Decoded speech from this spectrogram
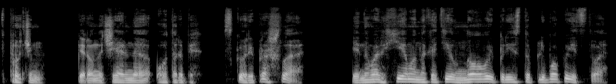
Впрочем, первоначальная оторопь вскоре прошла, и на Вальхема накатил новый приступ любопытства.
